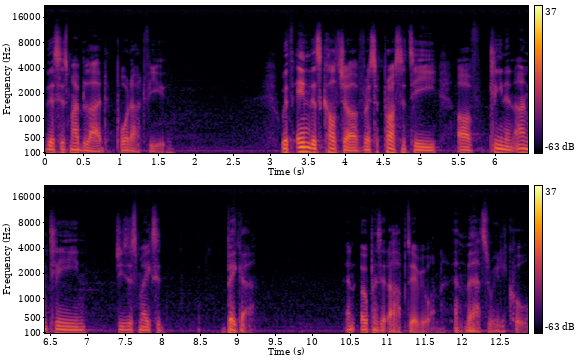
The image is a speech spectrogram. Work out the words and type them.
This is my blood poured out for you within this culture of reciprocity, of clean and unclean, Jesus makes it bigger and opens it up to everyone. And that's really cool.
